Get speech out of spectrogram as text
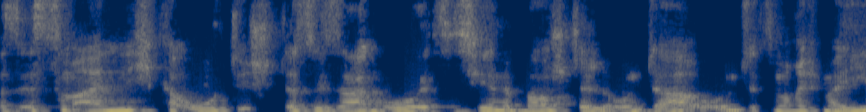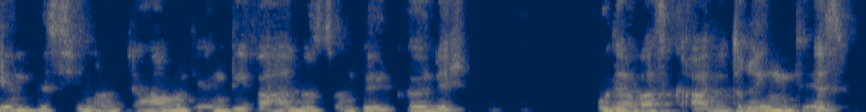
Es ist zum einen nicht chaotisch, dass Sie sagen, oh, jetzt ist hier eine Baustelle und da und jetzt mache ich mal hier ein bisschen und da und irgendwie wahllos und willkürlich oder was gerade dringend ist,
